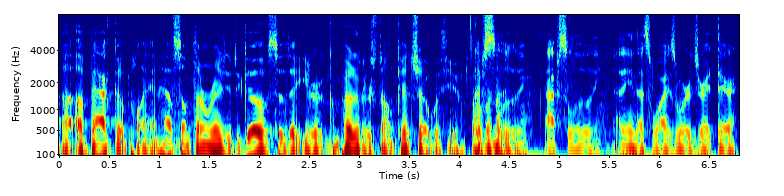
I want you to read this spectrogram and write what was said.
uh, a backup plan. Have something ready to go so that your competitors don't catch up with you overnight. Absolutely. Absolutely. I think that's wise words right there.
